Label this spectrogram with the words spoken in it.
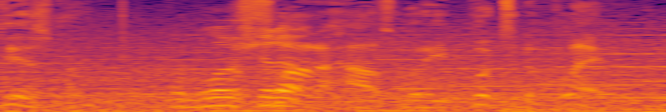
Dismal. Or blow A shit up. slaughterhouse where they butcher the planet.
